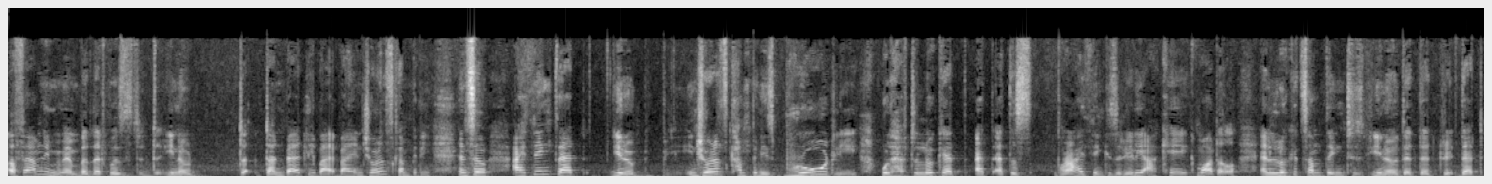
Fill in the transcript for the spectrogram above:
a family member that was, you know, done badly by, by insurance company. And so I think that you know insurance companies broadly will have to look at, at, at this what I think is a really archaic model and look at something to you know that that that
